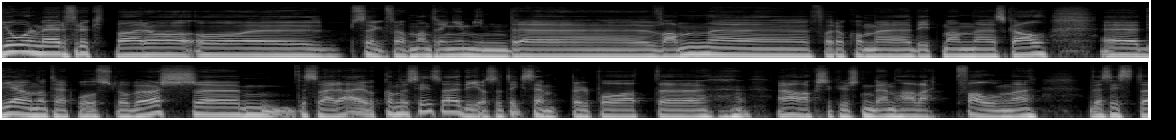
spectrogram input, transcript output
jorden mer fruktbar og, og sørger for at man trenger mindre vann for å komme dit man skal. de er jo notert på Oslo Børs. dessverre er, kan du si, så er de også et eksempel på at ja, aksjekursen den har vært fallende den siste,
